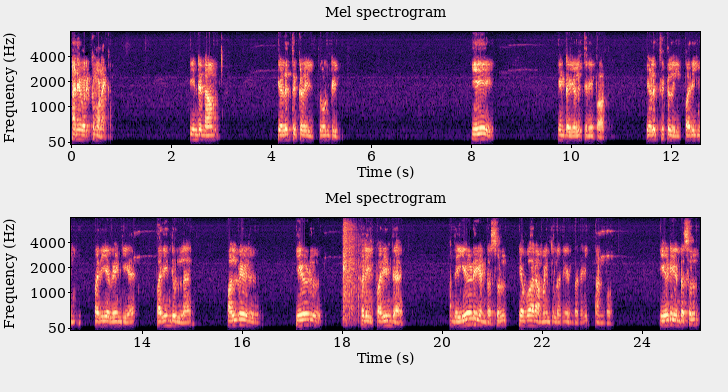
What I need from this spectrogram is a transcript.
அனைவருக்கும் வணக்கம். இன்று நாம் எழுத்துக்களில் தோன்றி ஏ என்ற எழுத்தினை பார்த்தோம். எழுத்துக்களில் பதியும் பதிய வேண்டிய பதிந்துள்ள பல்வேறு ஏடுகளில் பதிந்த அந்த ஏடு என்ற சொல் எவ்வாறு அமைந்துள்ளது என்பதை காண்போம். ஏடு என்ற சொல்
